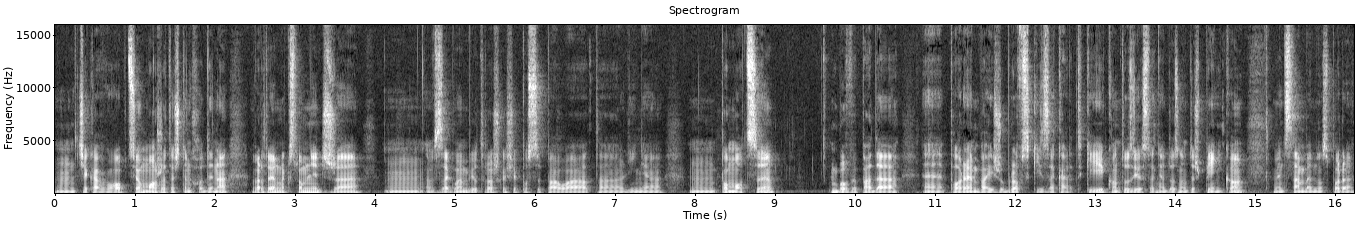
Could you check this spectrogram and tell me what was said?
mm, ciekawą opcją, może też ten Chodyna. Warto jednak wspomnieć, że w Zagłębiu troszkę się posypała ta linia pomocy, bo wypada e, Poręba i Żubrowski za kartki. Kontuzji ostatnio doznał też Pieńko, więc tam będą spore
